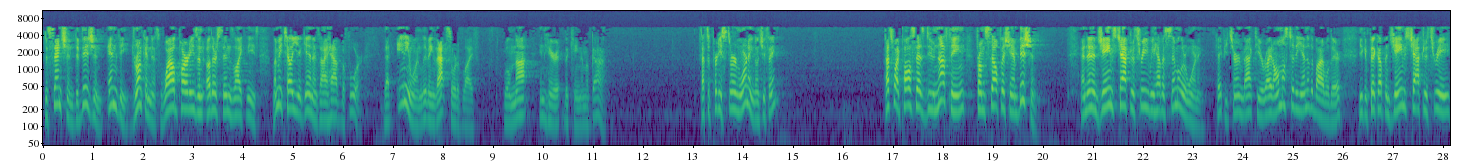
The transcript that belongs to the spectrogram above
Dissension, division, envy, drunkenness, wild parties, and other sins like these. Let me tell you again, as I have before, that anyone living that sort of life will not inherit the kingdom of God. That's a pretty stern warning, don't you think? That's why Paul says, do nothing from selfish ambition. And then in James chapter 3, we have a similar warning. Okay, if you turn back to your right, almost to the end of the Bible there, you can pick up in James chapter 3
